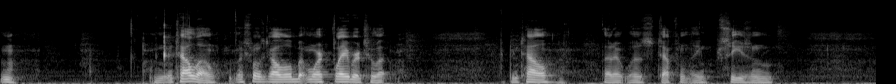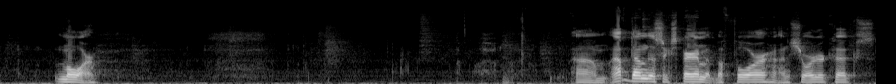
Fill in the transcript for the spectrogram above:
Mm. You can tell though, this one's got a little bit more flavor to it. You can tell that it was definitely seasoned more. Um, I've done this experiment before on shorter cooks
